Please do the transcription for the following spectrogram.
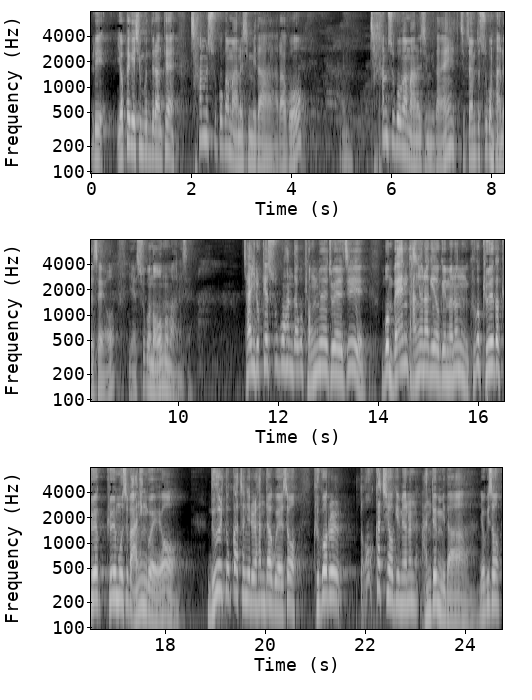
우리 옆에 계신 분들한테 참 수고가 많으십니다. 라고. 참 수고가 많으십니다. 에이, 집사님도 수고 많으세요. 예, 수고 너무 많으세요. 자, 이렇게 수고한다고 격려해 줘야지 뭐 맨 당연하게 여기면은 그거 교회가 교회, 교회 모습 아닌 거예요. 늘 똑같은 일을 한다고 해서 그거를 똑같이 여기면은 안 됩니다. 여기서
